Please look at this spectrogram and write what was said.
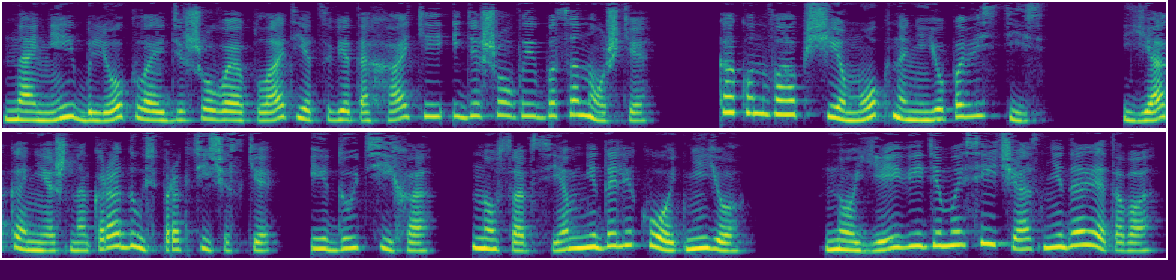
На ней блеклое дешевое платье цвета хаки и дешевые босоножки. Как он вообще мог на нее повестись? Я, конечно, крадусь практически, иду тихо, но совсем недалеко от нее. Но ей, видимо, сейчас не до этого.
